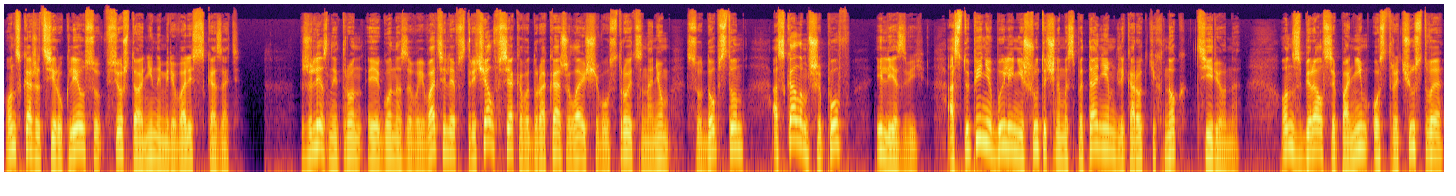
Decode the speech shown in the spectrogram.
Он скажет Сиру Клеусу все, что они намеревались сказать. Железный трон Эегона Завоевателя встречал всякого дурака, желающего устроиться на нем с удобством, оскалом шипов и лезвий, а ступени были нешуточным испытанием для коротких ног Тириона. Он взбирался по ним, остро чувствуя,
